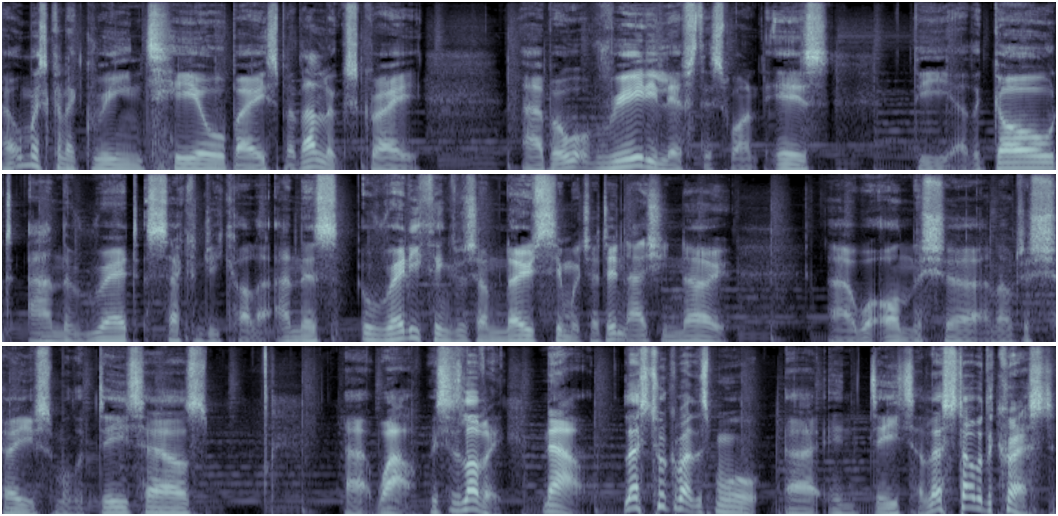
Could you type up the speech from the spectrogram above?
uh, almost kind of green teal base, but that looks great. Uh, but what really lifts this one is the uh, the gold and the red secondary color. And there's already things which I'm noticing which I didn't actually know uh, were on the shirt. And I'll just show you some of the details. Uh, wow, this is lovely. Now, let's talk about this more uh, in detail. Let's start with the crest.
